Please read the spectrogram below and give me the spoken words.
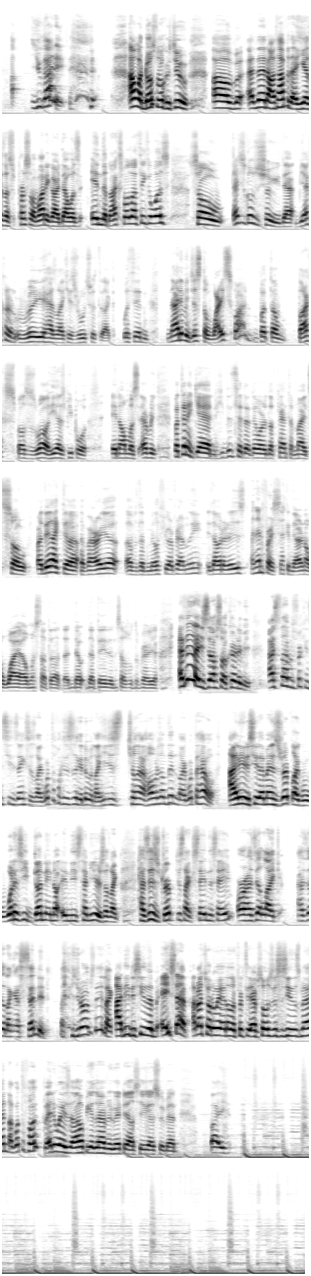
you got it. I'm a no smoker too. Um, and then on top of that, he has a personal bodyguard that was in the Black Spells, I think it was. So that just goes to show you that Byakuran really has like his roots with like within not even just the White Squad, but the Black Spells as well. He has people in almost every. But then again, he did say that they were the Phantom Knights. So are they like the Avaria of the Millefiore family? Is that what it is? And then for a second, I don't know why I almost thought that that, that they themselves were the Varia. And then that just also occurred to me. I still haven't freaking seen Xanxus. Like, what the fuck is this nigga doing? Like, he just chilling at home or something? Like, what the hell? I need to see that man's drip. Like, what has he done in in these ten years? I was like, has his drip just like staying the same, or has it like has it like ascended? you know what I'm saying? Like I need to see them ASAP. I'm not trying to wait another 50 episodes just to see this man. Like what the fuck? But anyways, I hope you guys are having a great day. I'll see you guys soon, man. Bye.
